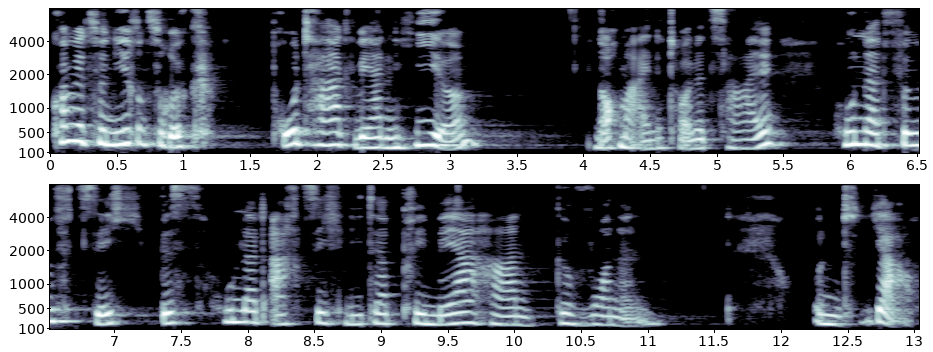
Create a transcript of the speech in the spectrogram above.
Kommen wir zur Niere zurück. Pro Tag werden hier nochmal eine tolle Zahl 150 bis 180 Liter Primärhahn gewonnen. Und ja,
